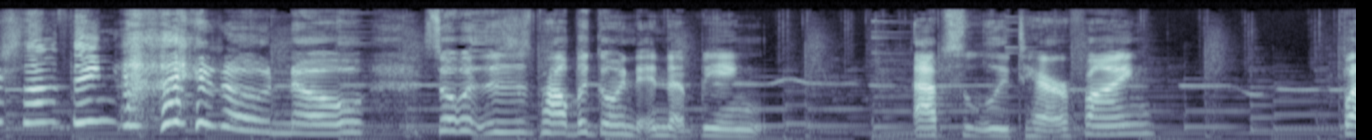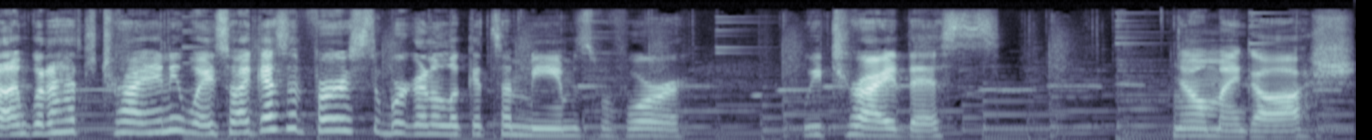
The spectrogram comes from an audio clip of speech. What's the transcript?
or something? I don't know. So this is probably going to end up being absolutely terrifying. But I'm gonna have to try anyway. So I guess at first we're gonna look at some memes before we try this. Oh my gosh.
